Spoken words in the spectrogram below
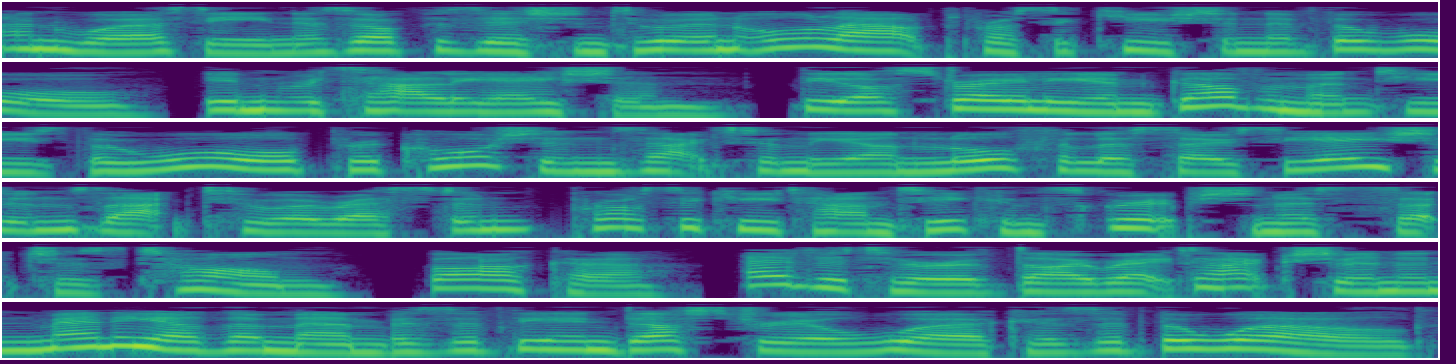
and were seen as opposition to an all-out prosecution of the war. In retaliation, the Australian government used the War Precautions Act and the Unlawful Associations Act to arrest and prosecute anti-conscriptionists such as Tom Barker, editor of Direct Action and many other members of the industrial workers of the world.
